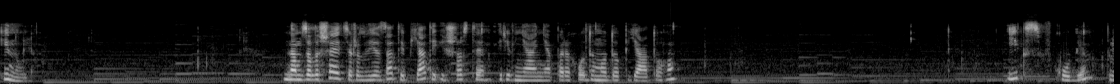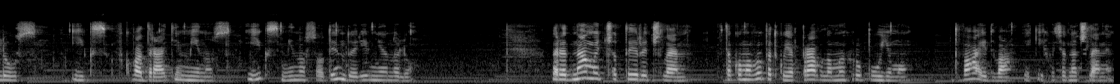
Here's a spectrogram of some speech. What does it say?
і 0. Нам залишається розв'язати п'яте і шосте рівняння. Переходимо до п'ятого. х в кубі плюс х в квадраті мінус х мінус 1 дорівнює 0. Перед нами 4 члени. В такому випадку, як правило, ми групуємо 2 і 2, якихось одночлени,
